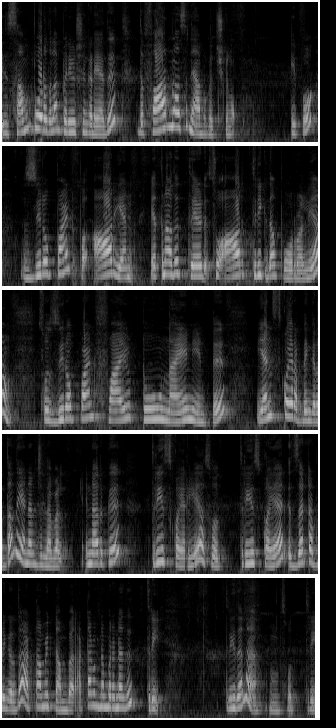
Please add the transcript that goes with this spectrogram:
இது சம் போடுறதெல்லாம் பெரிய விஷயம் கிடையாது. இந்த ஃபார்முலாஸை ஞாபகம் வச்சுக்கணும். இப்போது ஜீரோ பாயிண்ட் இப்போ ஆர்என் எத்தனாவது தேர்டு ஸோ ஆர் த்ரீக்கு தான் போடுறோம் இல்லையா? So zero point five two nine into N square அப்படிங்கிறது தான் அந்த எனர்ஜி லெவல் என்ன இருக்குது த்ரீ ஸ்கொயர் இல்லையா? ஸோ த்ரீ ஸ்கொயர் இசட் அப்படிங்கிறது அட்டாமிக் நம்பர் அட்டாமிக் நம்பர் என்னது? த்ரீ த்ரீ தானே? ஸோ த்ரீ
